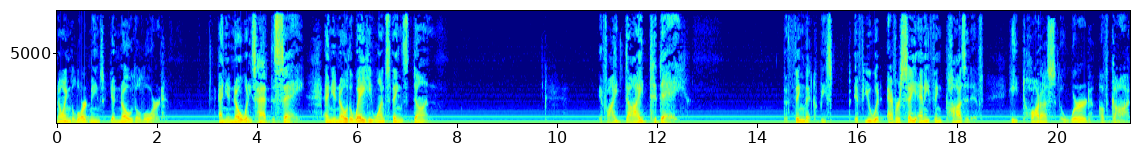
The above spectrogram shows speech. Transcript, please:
Knowing the Lord means you know the Lord. And you know what He's had to say. And you know the way He wants things done. If I died today, the thing that could be, if you would ever say anything positive, He taught us the Word of God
